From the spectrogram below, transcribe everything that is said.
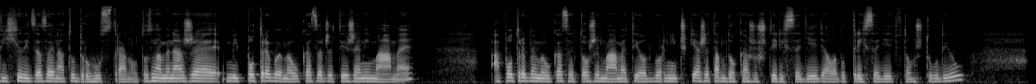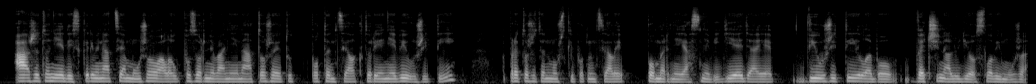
vychyliť zase na tú druhú stranu. To znamená, že my potrebujeme ukázať, že tie ženy máme a potrebujeme ukázať to, že máme tie odborníčky a že tam dokážu 4 sedieť alebo 3 sedieť v tom štúdiu a že to nie je diskriminácia mužov, ale upozorňovanie na to, že je tu potenciál, ktorý je nevyužitý, pretože ten mužský potenciál je pomerne jasne vidieť a je využitý, lebo väčšina ľudí osloví muža.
